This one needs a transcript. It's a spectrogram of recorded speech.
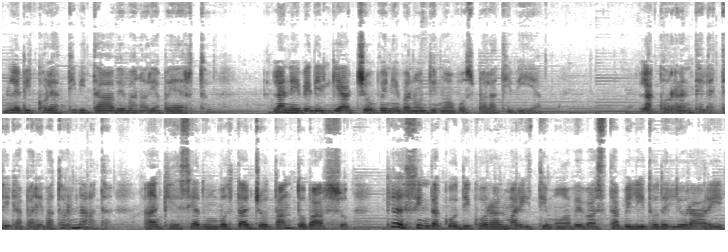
Le piccole attività avevano riaperto, la neve ed il ghiaccio venivano di nuovo spalati via. La corrente elettrica pareva tornata, anche se ad un voltaggio tanto basso che il sindaco di Coral Marittimo aveva stabilito degli orari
